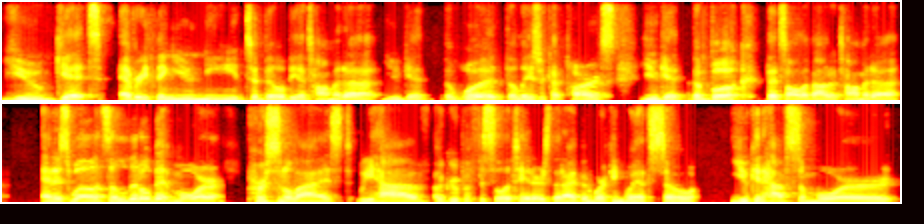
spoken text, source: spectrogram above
you get everything you need to build the automata. You get the wood, the laser cut parts, you get the book that's all about automata. And as well, it's a little bit more personalized. We have a group of facilitators that I've been working with. So you can have some more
